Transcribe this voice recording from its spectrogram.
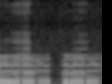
Thank you.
